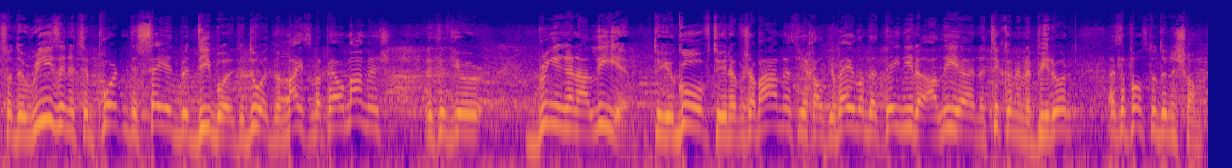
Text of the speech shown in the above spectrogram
So the reason it's important to say it b'dibur, to do it b'mais b'peil mamish, is because you're bringing an aliyah to your guf, to your nefesh abahamis, to your Ba'elam, that they need an aliyah and a tikkun and a birur, as opposed to the neshama.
